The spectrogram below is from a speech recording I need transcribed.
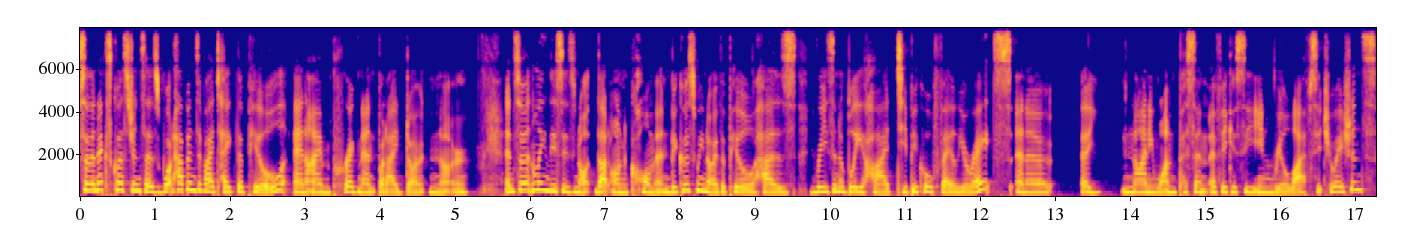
So the next question says, What happens if I take the pill and I'm pregnant but I don't know? And certainly this is not that uncommon because we know the pill has reasonably high typical failure rates and a, a 91% efficacy in real life situations.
